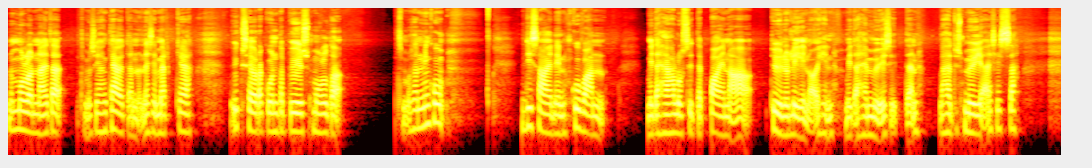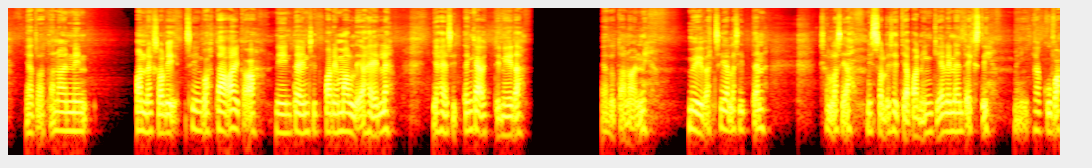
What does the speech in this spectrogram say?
No mulla on näitä ihan käytännön esimerkkejä. Yksi seurakunta pyysi multa semmoisen niin designin kuvan, mitä he halusivat sitten painaa tyynyliinoihin, mitä he myi sitten lähetysmyyjäisissä. Ja tota noin, niin onneksi oli siinä kohtaa aikaa, niin tein sitten pari mallia heille ja he sitten käytti niitä ja tota noin, niin myivät siellä sitten sellaisia, missä oli sitten japaninkielinen teksti ja kuva,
